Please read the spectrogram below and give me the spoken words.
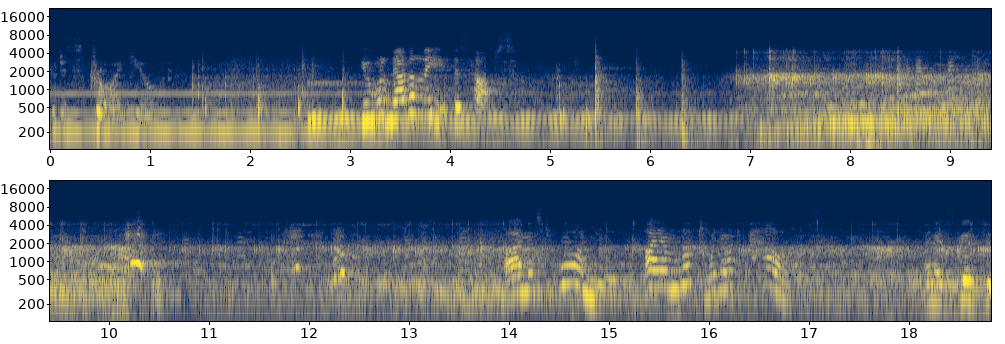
to destroy you. You will never leave this house. I must warn you, I am not without powers. And it's good to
